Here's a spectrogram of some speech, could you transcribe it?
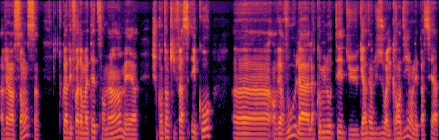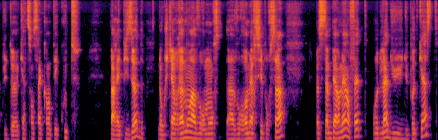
avait un sens. En tout cas, des fois dans ma tête, c'en a un, mais je suis content qu'il fasse écho envers vous. La, communauté du Gardien du Zoo, elle grandit. On est passé à plus de 450 écoutes par épisode. Donc, je tiens vraiment à vous, à vous remercier pour ça. Parce que ça me permet, en fait, au-delà du podcast,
